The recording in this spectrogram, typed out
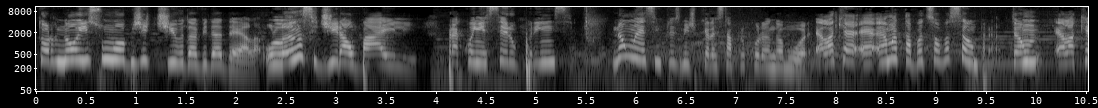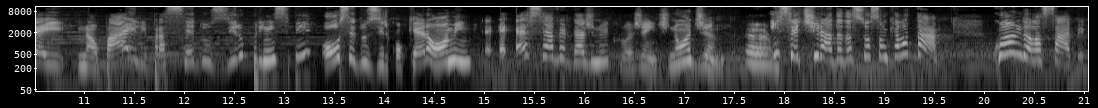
tornou isso um objetivo da vida dela. O lance de ir ao baile para conhecer o príncipe não é simplesmente porque ela está procurando amor. Ela quer é, é uma tábua de salvação para ela. Então, ela quer ir no baile para seduzir o príncipe ou seduzir qualquer homem. É, é, essa é a verdade no e crua, gente. Não adianta. É. E ser tirada da situação que ela tá. Quando ela sabe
